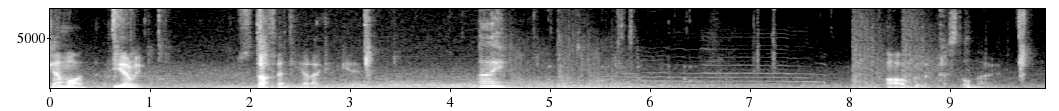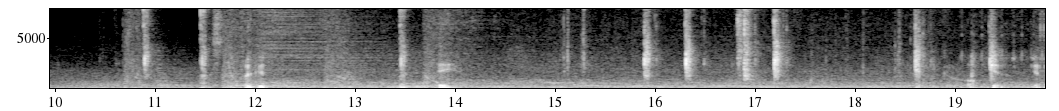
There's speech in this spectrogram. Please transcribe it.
Come on. Here we go. Stuff in here I can get. Aye. Oh, I've got a pistol now. That's never good. Never good day. Get, get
